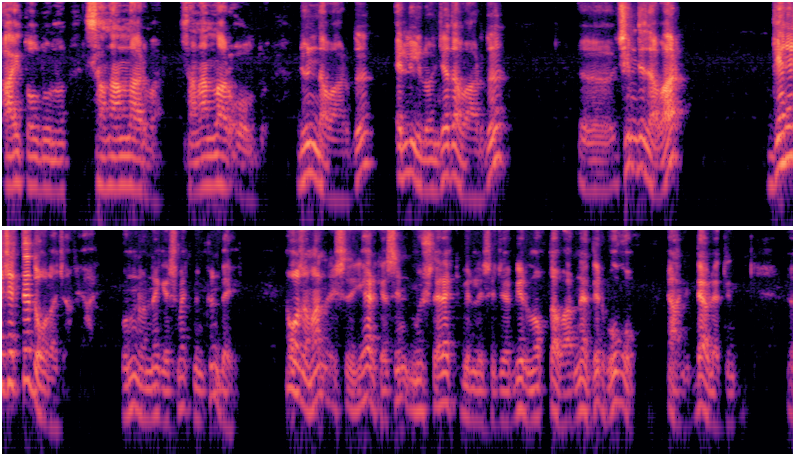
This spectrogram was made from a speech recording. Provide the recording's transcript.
ait olduğunu sananlar var. Sananlar oldu. Dün de vardı. 50 yıl önce de vardı. Ee, şimdi de var. Gelecekte de olacak yani. Bunun önüne geçmek mümkün değil. O zaman işte herkesin müşterek birleşeceği bir nokta var. Nedir? Hukuk. Yani devletin e,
